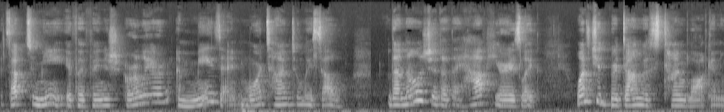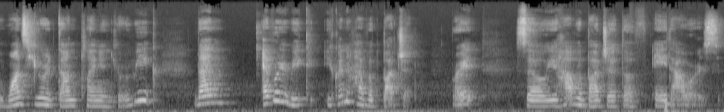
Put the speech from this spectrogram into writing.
it's up to me. If I finish earlier, amazing, more time to myself. The analogy that I have here is like once you're done with time blocking, once you're done planning your week, then every week you kind of have a budget, right? So you have a budget of eight hours.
